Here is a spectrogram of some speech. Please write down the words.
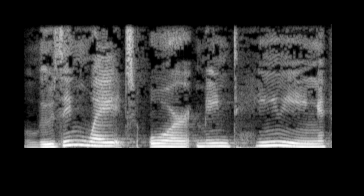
losing weight or maintaining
